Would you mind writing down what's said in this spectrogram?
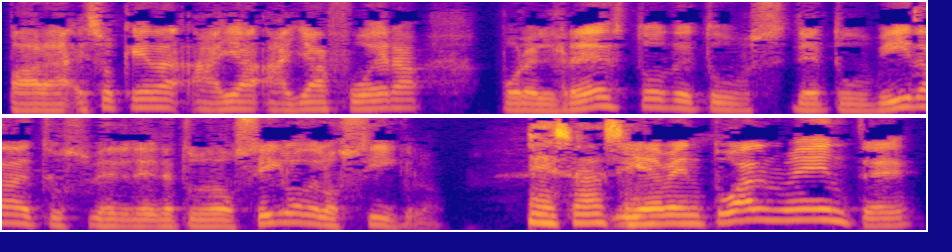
Para eso queda allá, allá afuera por el resto de tus, de tu vida, de tus, de, de tus siglos de los siglos. Eso es así. Y eventualmente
